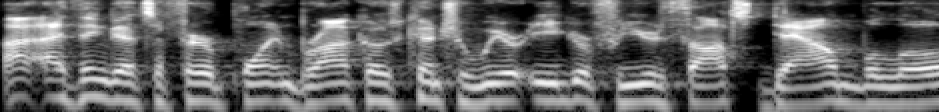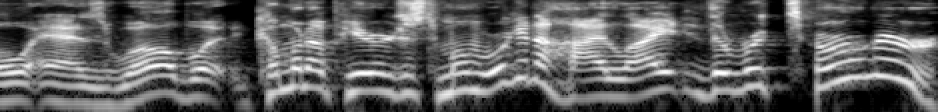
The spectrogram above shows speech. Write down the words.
I, I think that's a fair point in Broncos country. We are eager for your thoughts down below as well. But coming up here in just a moment, we're going to highlight the returner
